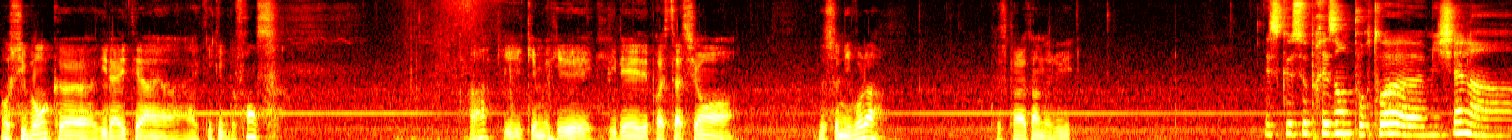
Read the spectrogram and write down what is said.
aussi bon qu'il a été avec l'équipe de France. qu'il ait des prestations de ce niveau-là. C'est ce qu'on attend de lui. Est-ce que se présente pour toi, euh, Michel, un,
